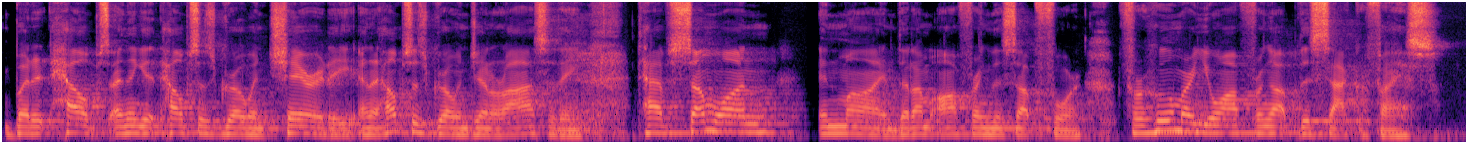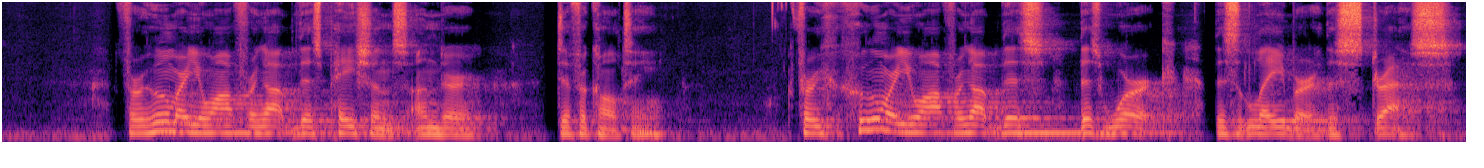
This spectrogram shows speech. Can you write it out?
But it helps, I think it helps us grow in charity and it helps us grow in generosity to have someone in mind that I'm offering this up for. For whom are you offering up this sacrifice? For whom are you offering up this patience under difficulty? For whom are you offering up this, this work, this labor, this stress?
